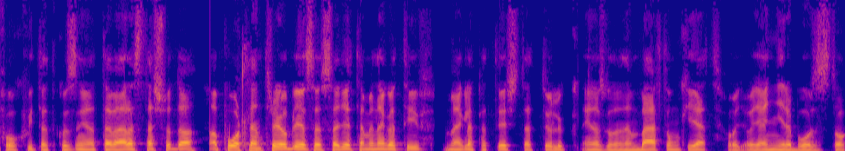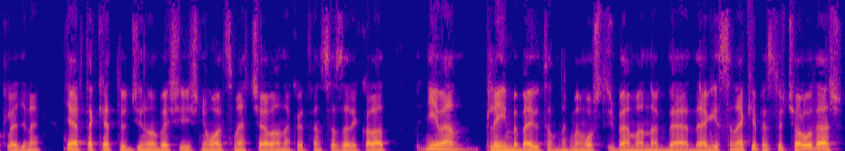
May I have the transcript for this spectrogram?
fogok vitatkozni a te választásoddal. A Portland Trailblazers egyetemi negatív meglepetés, tehát tőlük én azt gondolom nem bártunk ilyet, hogy, hogy ennyire borzasztók legyenek. Nyertek kettőt Ginóba, és is 8 meccsel vannak 50% alatt. Nyilván play-be bejuthatnak, mert most is benn vannak, de, de egészen elképesztő csalódás.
